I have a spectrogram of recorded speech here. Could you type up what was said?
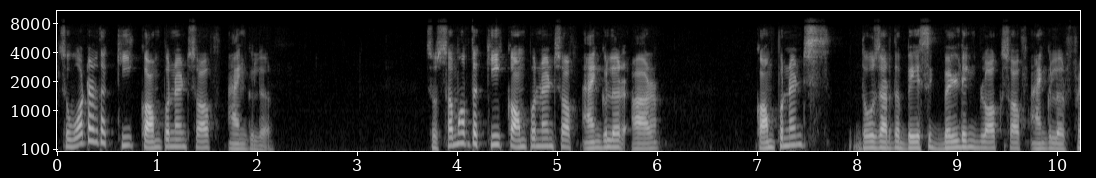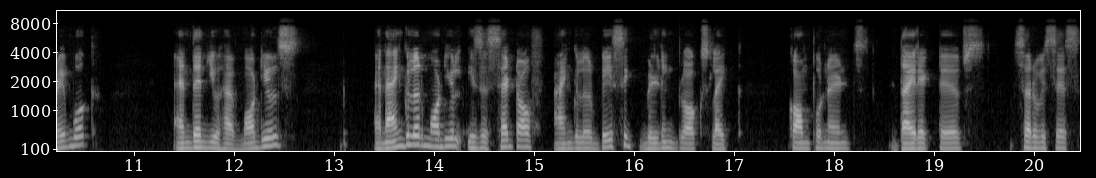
So what are the key components of Angular? So some of the key components of Angular are components. Those are the basic building blocks of Angular framework. And then you have modules. An Angular module is a set of Angular basic building blocks like components, directives, services,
